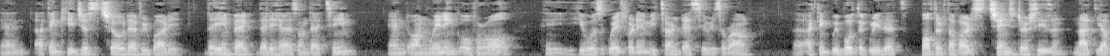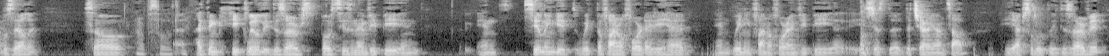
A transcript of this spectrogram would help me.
And I think he just showed everybody the impact that he has on that team and on winning overall. He he was great for them. He turned that series around. Uh, I think we both agree that Walter Tavares changed their season, not Yabusele. So Absolutely. I think he clearly deserves postseason MVP and and sealing it with the Final Four that he had and winning Final Four MVP uh, is just the, the cherry on top. He absolutely deserved it,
